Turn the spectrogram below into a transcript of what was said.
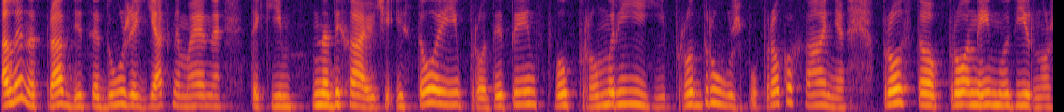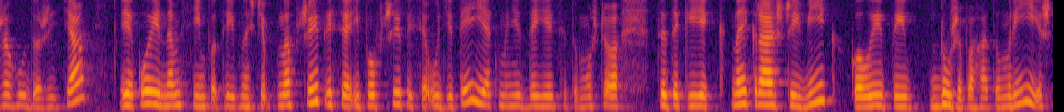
але насправді це дуже, як на мене, такі надихаючі історії про дитинство, про мрії, про дружбу, про кохання, просто про неймовірну жагу до життя якої нам всім потрібно ще навчитися і повчитися у дітей, як мені здається, тому що це такий як найкращий вік, коли ти дуже багато мрієш,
